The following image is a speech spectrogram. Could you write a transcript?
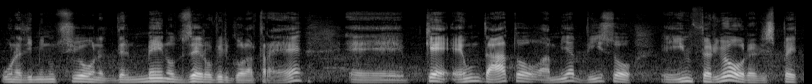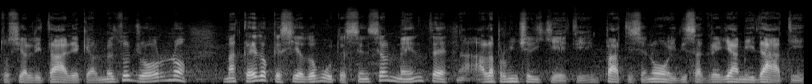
una diminuzione del meno 0,3 eh, che è un dato a mio avviso inferiore rispetto sia all'Italia che al Mezzogiorno, ma credo che sia dovuto essenzialmente alla provincia di Chieti. Infatti se noi disaggreghiamo i dati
